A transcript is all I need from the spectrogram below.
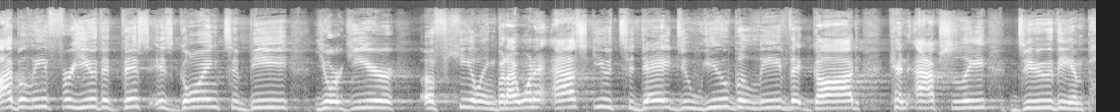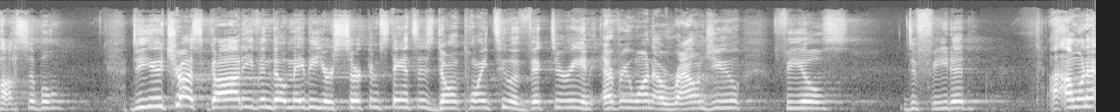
I believe for you that this is going to be your year of healing. But I want to ask you today do you believe that God can actually do the impossible? Do you trust God even though maybe your circumstances don't point to a victory and everyone around you feels defeated? I want to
